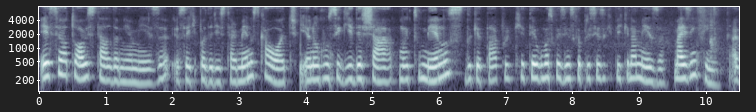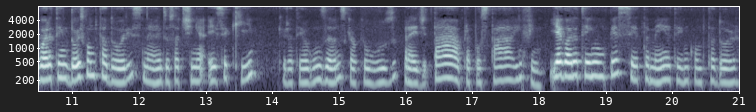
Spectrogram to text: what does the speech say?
Esse é o atual estado da minha mesa. Eu sei que poderia estar menos caótico. Eu não consegui deixar muito menos do que tá, porque tem algumas coisinhas que eu preciso que fique na mesa. Mas enfim, agora tem dois computadores, né? Antes eu só tinha esse aqui, que eu já tenho alguns anos, que é o que eu uso para editar, para postar, enfim. E agora eu tenho um PC também, eu tenho um computador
